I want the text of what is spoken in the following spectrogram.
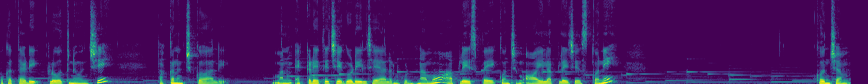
ఒక తడి క్లోత్ని ఉంచి పక్కనుంచుకోవాలి. మనం ఎక్కడైతే చెగోడీలు చేయాలనుకుంటున్నామో ఆ ప్లేస్పై కొంచెం ఆయిల్ అప్లై చేసుకొని కొంచెం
